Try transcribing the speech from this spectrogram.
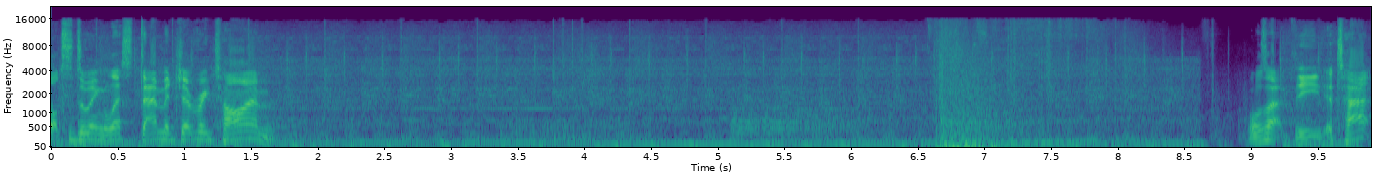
Shots are doing less damage every time. What was that? The attack?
